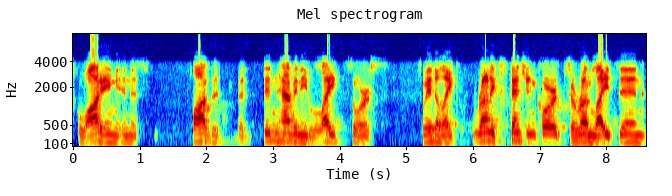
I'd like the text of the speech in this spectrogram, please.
squatting in this closet that didn't have any light source. So we had to like run extension cords to run lights in,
